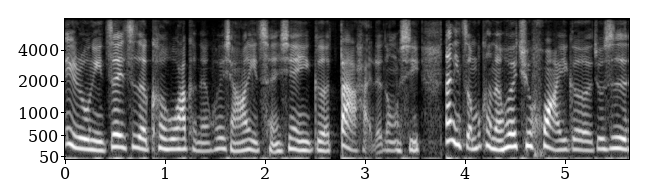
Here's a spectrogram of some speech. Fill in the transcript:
例如你这一次的客户，他可能会想要你呈现一个大海的东西，那你怎么可能会去画一个就是？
